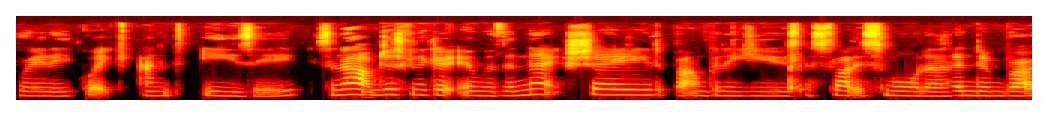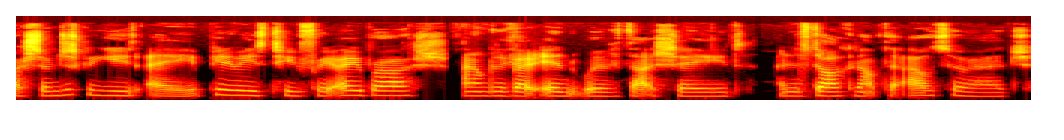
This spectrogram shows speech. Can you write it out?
really quick and easy. So now I'm just going to go in with the next shade, but I'm going to use a slightly smaller blending brush. So I'm just going to use a P. Louise 230 brush and I'm going to go in with that shade and just darken up the outer edge.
